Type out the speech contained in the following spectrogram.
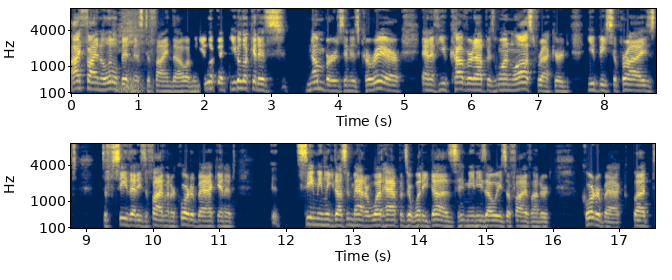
I find a little bit mystifying though. I mean, you look at you look at his numbers in his career, and if you covered up his one lost record, you'd be surprised to see that he's a 500 quarterback, and it, it seemingly doesn't matter what happens or what he does. I mean, he's always a 500 quarterback. But,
